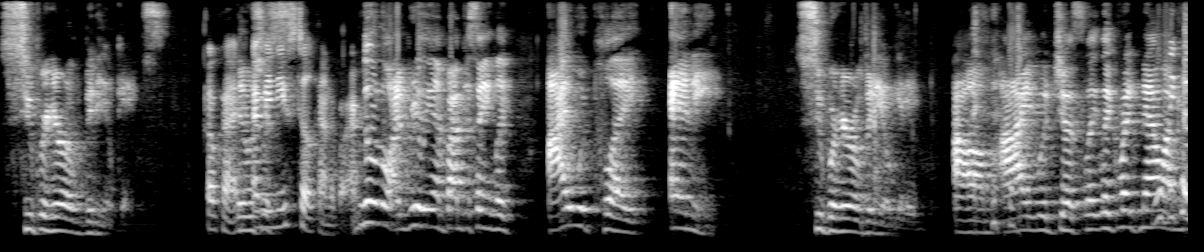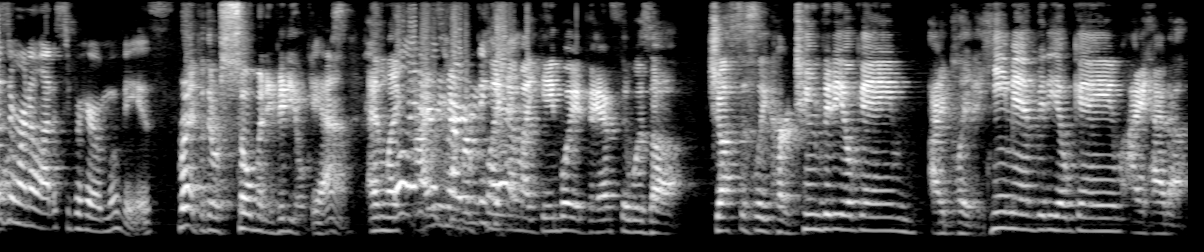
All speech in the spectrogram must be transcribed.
superhero video games. okay. I mean, you still kind of are. No, no, I really am. But I'm just saying, like, I would play any superhero video game. Um, I would just like, like right now, Well, I'm because there weren't a lot of superhero movies. right, but there were so many video games. Yeah. and like Well, and I remember playing get. on my Game Boy Advance. There was a Justice League cartoon video game. I played a He-Man video game. I had a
